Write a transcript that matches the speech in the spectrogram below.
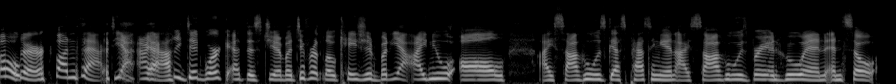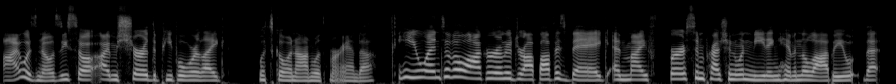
oh, sure. fun fact. Yeah, I Yeah. actually did work at this gym, a different location, but yeah, I knew all. I saw who was guest passing in. I saw who was bringing who in, and so I was nosy. So I'm sure the people were like, "What's going on with Miranda?" He went to the locker room to drop off his bag, and my first impression when meeting him in the lobby that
